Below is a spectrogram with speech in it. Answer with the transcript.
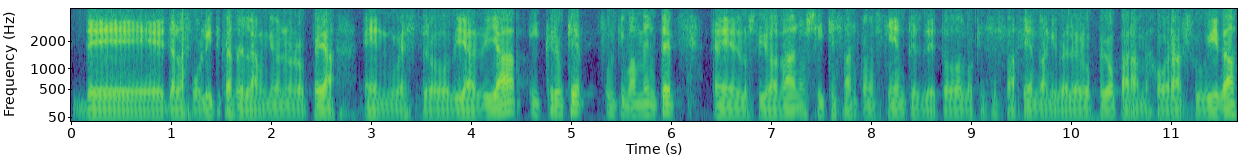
de, las políticas de la Unión Europea en nuestro día a día. Y creo que últimamente eh, los ciudadanos sí que están conscientes de todo lo que se está haciendo a nivel europeo para mejorar su vida.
